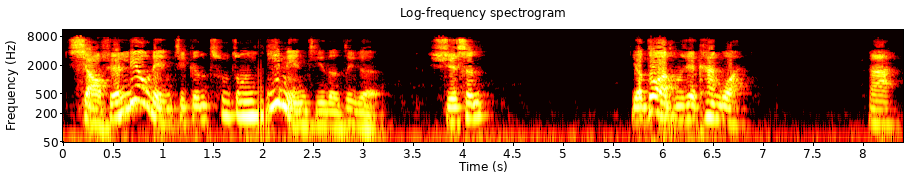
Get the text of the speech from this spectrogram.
小学六年级跟初中一年级的这个学生。有多少同学看过啊？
